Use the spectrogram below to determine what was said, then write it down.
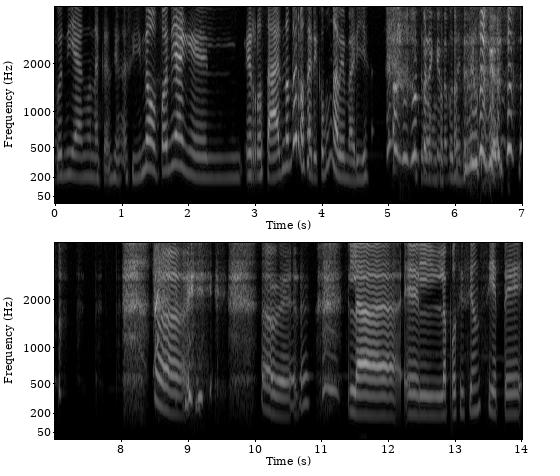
ponían una canción así. No, ponían el, el rosario, no, no rosario, como un Ave María. Eso Para vamos que a no poner. A ver, la, el- la posición 7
